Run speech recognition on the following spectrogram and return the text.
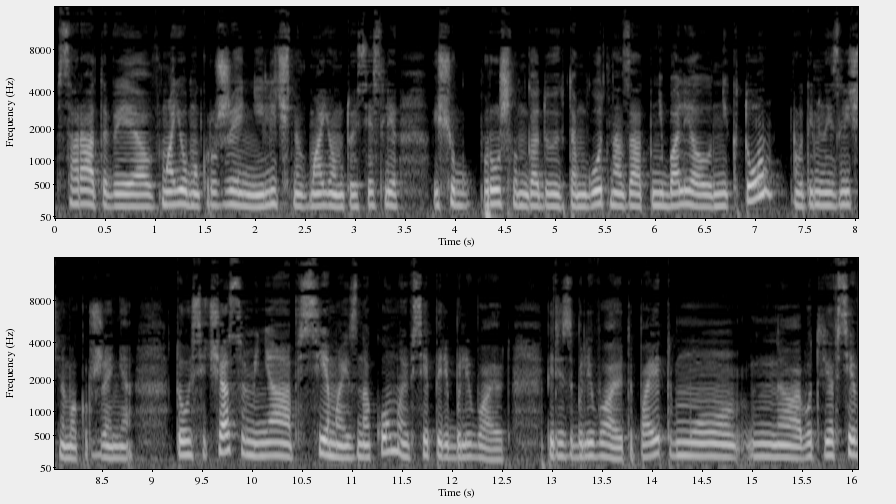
в Саратове, в моем окружении, лично в моем, то есть если еще в прошлом году, и там год назад не болел никто, вот именно из личного окружения, то сейчас у меня все мои знакомые, все переболевают, перезаболевают. И поэтому а, вот я все,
